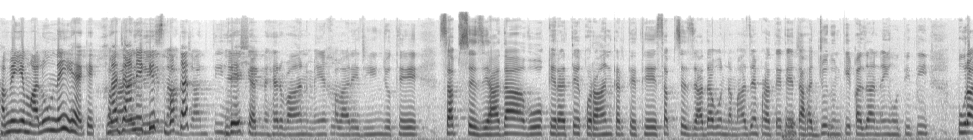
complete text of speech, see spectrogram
ہمیں یہ معلوم نہیں ہے کہ نہ جانے کس وقت جانتی ہیں کہ نہروان میں خوارجین جو تھے سب سے زیادہ وہ قرأت قرآن کرتے تھے سب سے زیادہ وہ نمازیں پڑھتے تھے تحجد ان کی قضا نہیں ہوتی تھی۔ پورا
